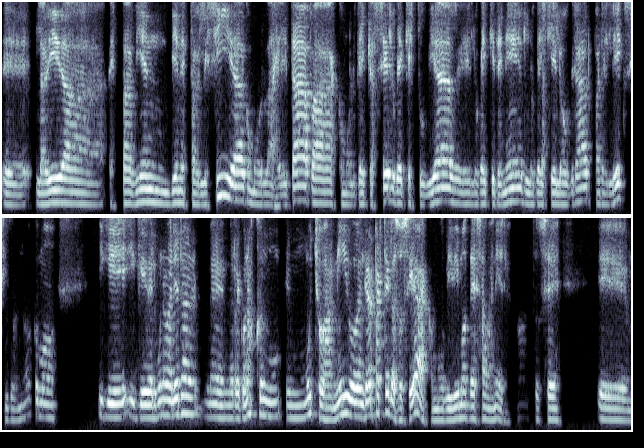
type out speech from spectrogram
eh, la vida está bien, bien establecida, como las etapas, como lo que hay que hacer, lo que hay que estudiar, eh, lo que hay que tener, lo que hay que lograr para el éxito, ¿no? Como y que, y que de alguna manera me, reconozco en, muchos amigos, en gran parte de la sociedad, como vivimos de esa manera. Entonces, eh,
